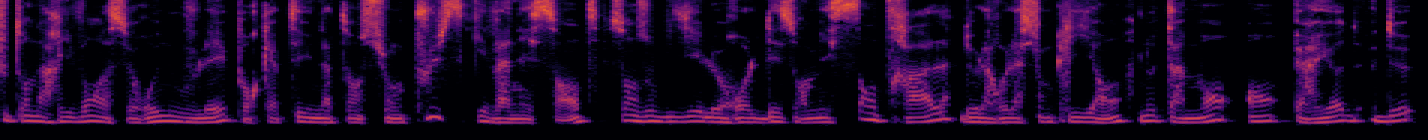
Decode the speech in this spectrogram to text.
tout en arrivant à se renouveler pour capter une attention plus qu'évanescente sans oublier le rôle désormais central de la relation client, notamment en période de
